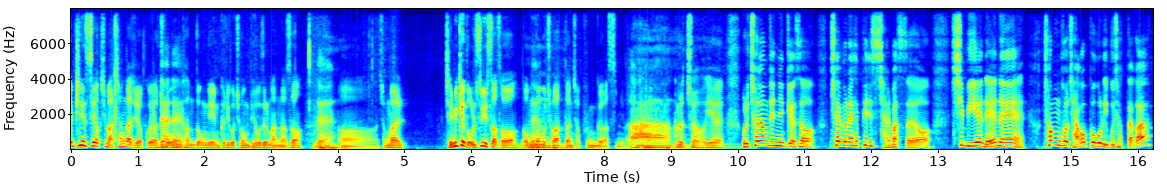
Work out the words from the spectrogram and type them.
해피니스 역시 마찬가지였고요. 네, 좋은 네. 감독님 그리고 좋은 배우들 만나서 네. 어, 정말 재밌게 놀 수 있어서 너무너무 좋았던 작품인 것 같습니다. 아, 그렇죠. 예. 우리 천영진님께서 최근에 해피니스 잘 봤어요. 12회 내내 청소 작업복을 입으셨다가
